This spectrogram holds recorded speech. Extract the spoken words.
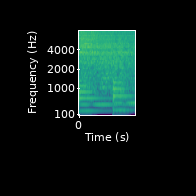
you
